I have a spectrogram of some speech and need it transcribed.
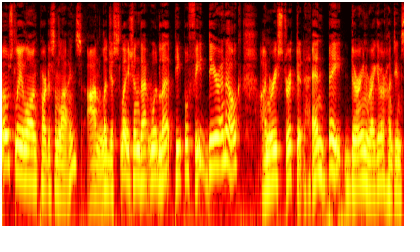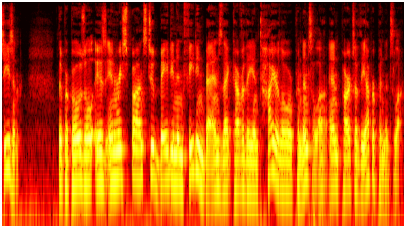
mostly along partisan lines, on legislation that would let people feed deer and elk unrestricted and bait during regular hunting season. The proposal is in response to baiting and feeding bans that cover the entire Lower Peninsula and parts of the Upper Peninsula.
